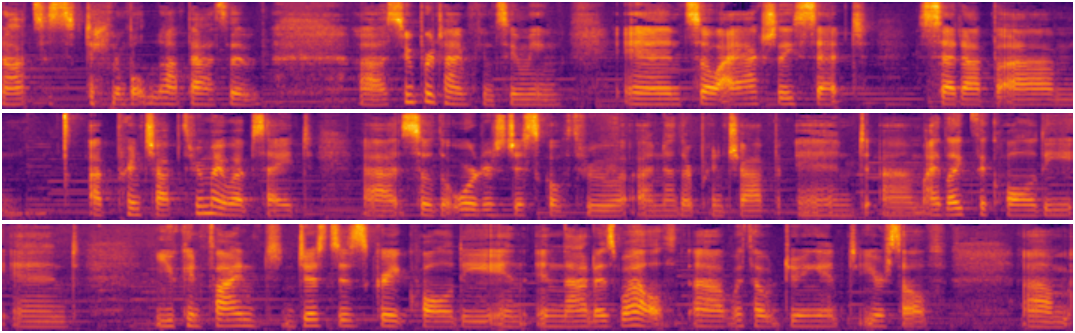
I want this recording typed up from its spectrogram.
not sustainable not passive uh, super time consuming and so i actually set set up um, a print shop through my website. Uh, so the orders just go through another print shop, and um, I like the quality, and you can find just as great quality in, in that as well uh, without doing it yourself. Um,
